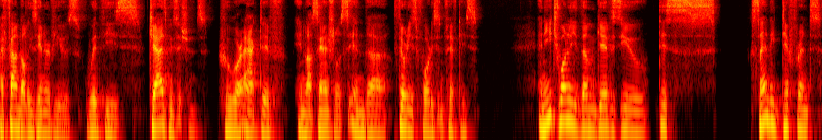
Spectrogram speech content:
I found all these interviews with these jazz musicians who were active in Los Angeles in the 30s, 40s, and 50s. And each one of them gives you this slightly different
